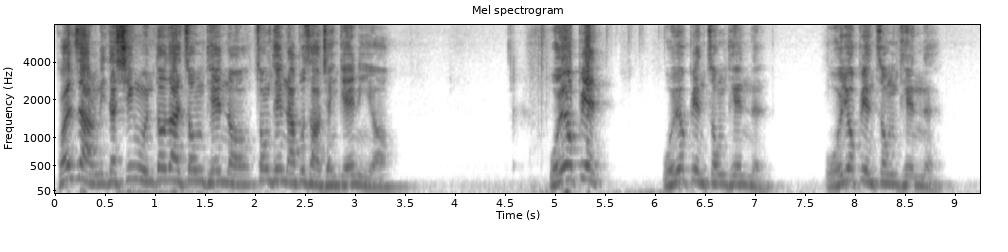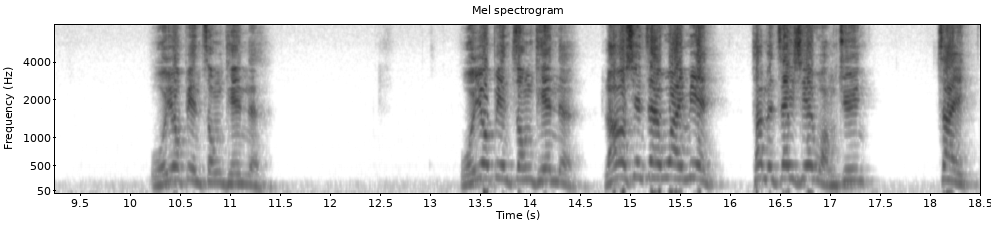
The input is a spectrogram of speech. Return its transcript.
馆长，你的新闻都在中天哦，中天拿不少钱给你哦，我又变，我又变中天了，我又变中天了，我又变中天了，我又变中天了。然后现在外面他们这些网军在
